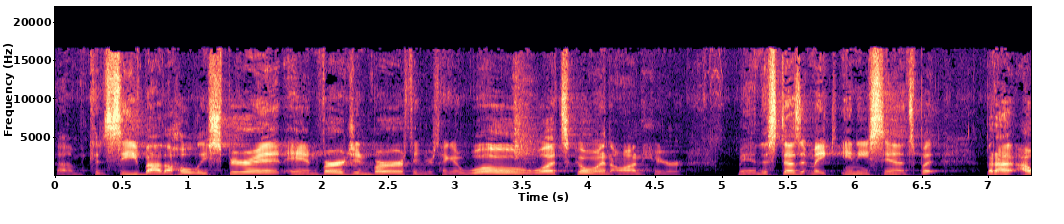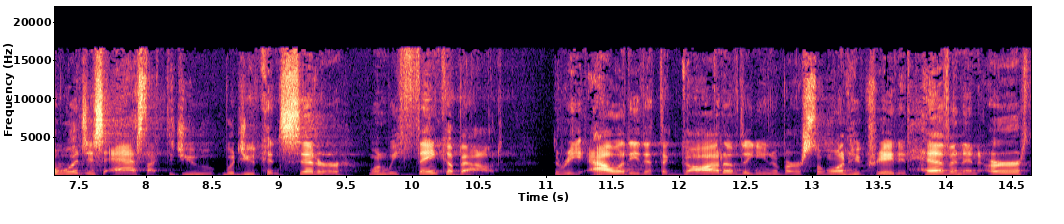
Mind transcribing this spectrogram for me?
um, conceived by the Holy Spirit and virgin birth, and you're thinking, whoa, what's going on here? Man, this doesn't make any sense. But, but I, I would just ask, like, did you, would you consider when we think about the reality that the God of the universe, the one who created heaven and earth,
